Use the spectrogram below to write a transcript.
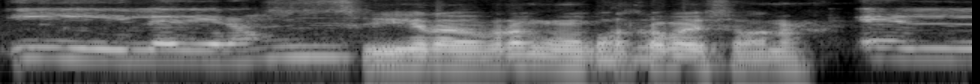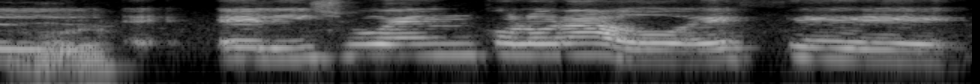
Y le dieron... Sí, que como cuatro personas. El, el issue en Colorado es que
